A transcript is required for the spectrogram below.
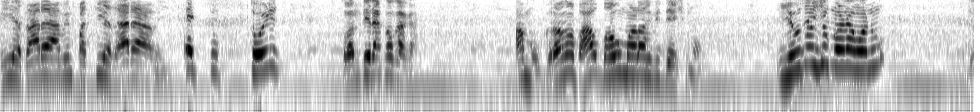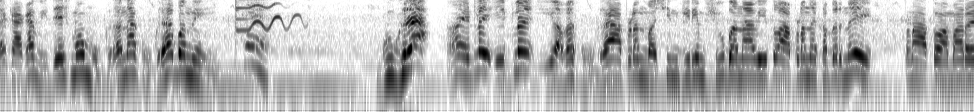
વીસ હજારે આવી પચીસ હજારે આવી. એ તું તોડી શાંતિ રાખો કાકા. આ મુગરાનો ભાવ બહુ મળે વિદેશમાં. એવું તો શું બનાવવાનું? એટલે કાકા વિદેશમાં મુગરાના ઘૂઘરા બને. છે. ઘૂઘરા? હા એટલે એટલે હવે ઘૂઘરા આપણને મશીનગીરીમાં શું બનાવી તો આપણને ખબર નહીં પણ આ તો અમારે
